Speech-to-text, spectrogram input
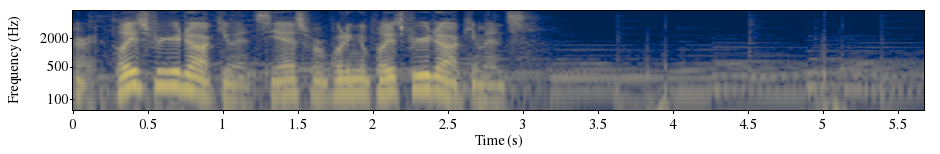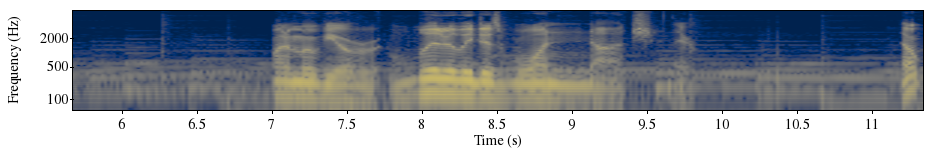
Alright, place for your documents. Yes, we're putting a place for your documents. want to move you over literally just one notch there. Nope.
